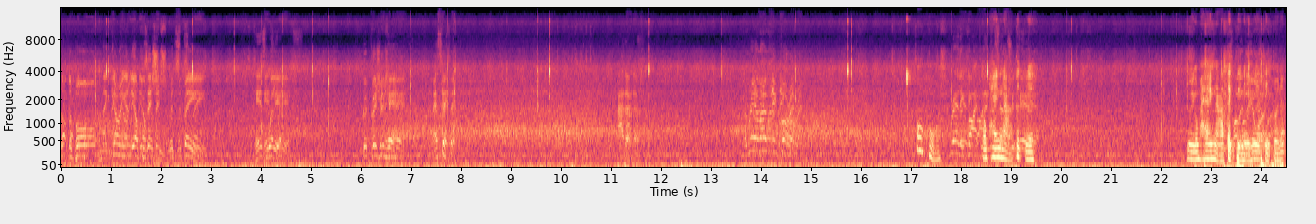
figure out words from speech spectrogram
Got the ball, and they're going at the opposition with speed. Here's Williams. Good vision here. That's it. หกำแพงหนาตึกเลยดูกำแพงหนาตึกไปไหนเนี่ยสิ่ตัวเนี้ย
